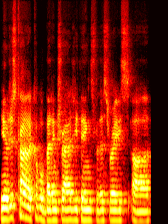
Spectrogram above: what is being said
you know, just kind of a couple betting strategy things for this race. Uh,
